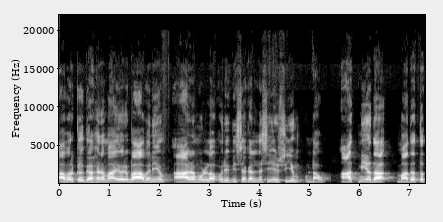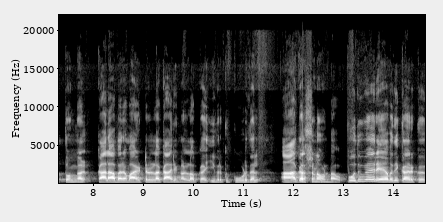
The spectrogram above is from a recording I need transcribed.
അവർക്ക് ഗഹനമായ ഒരു ഭാവനയും ആഴമുള്ള ഒരു വിശകലന ശേഷിയും ഉണ്ടാവും. ആത്മീയത മതതത്വങ്ങൾ കലാപരമായിട്ടുള്ള കാര്യങ്ങളിലൊക്കെ ഇവർക്ക് കൂടുതൽ ആകർഷണം ഉണ്ടാവും. പൊതുവെ രേവതിക്കാർക്ക്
